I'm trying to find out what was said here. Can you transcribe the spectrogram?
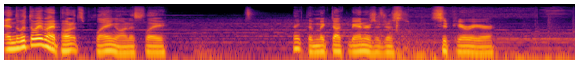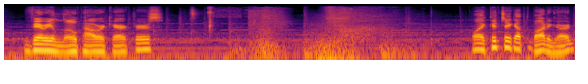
and with the way my opponent's playing, honestly, I think the McDuck Manors are just superior. Very low power characters. Well, I could take out the bodyguard.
